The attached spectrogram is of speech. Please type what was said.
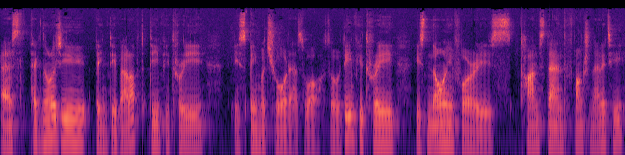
As technology being developed, DNP3 is being matured as well. So DNP3 is known for its timestamp functionality,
